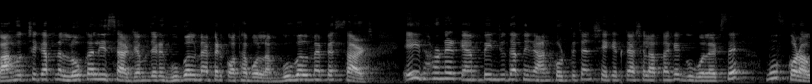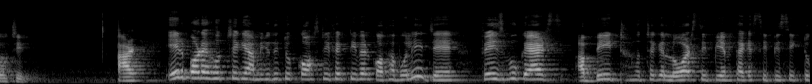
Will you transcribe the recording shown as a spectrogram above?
বা হচ্ছে কি আপনার লোকালি সার্চ যেমন যেটা গুগল ম্যাপের কথা বললাম গুগল ম্যাপের সার্চ এই ধরনের ক্যাম্পেইন যদি আপনি রান করতে চান, সেক্ষেত্রে আসলে আপনাকে গুগল অ্যাডসে মুভ করা উচিত। আর এরপরে হচ্ছে কি আমি যদি একটু কস্ট ইফেক্টিভের কথা বলি, যে ফেসবুক অ্যাডস বিট হচ্ছে কি লোয়ার সিপিএম থাকে সিপিসি একটু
